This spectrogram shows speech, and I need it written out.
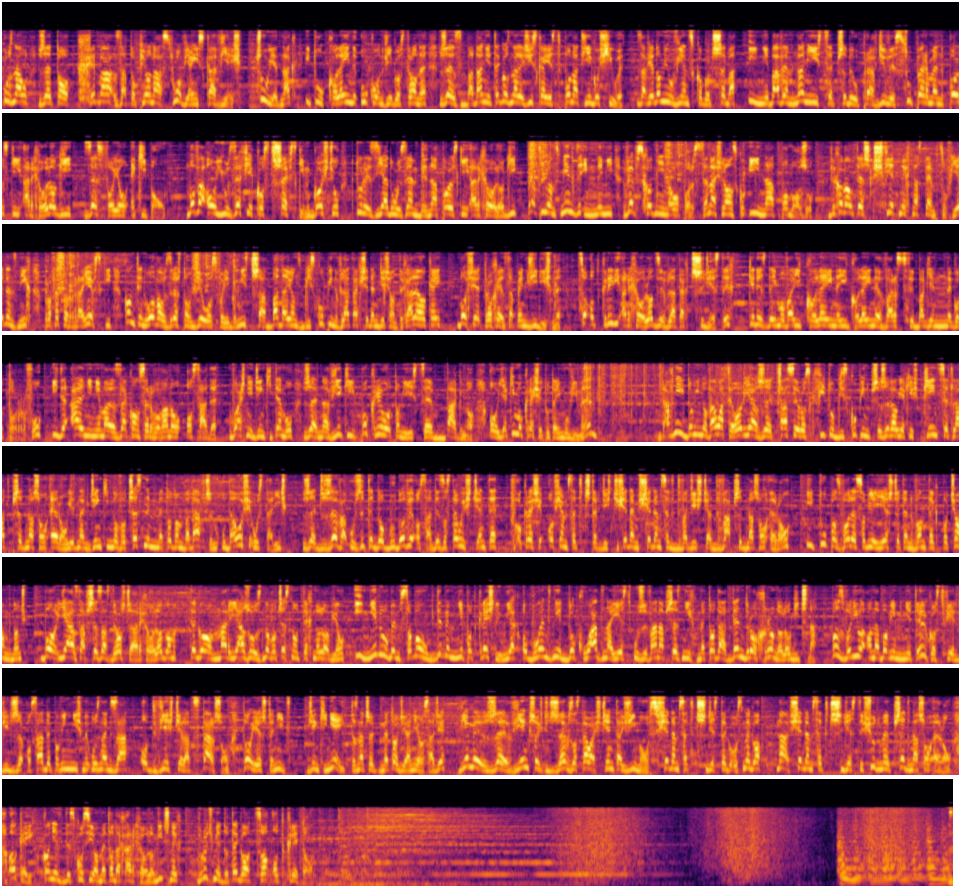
Uznał, że to chyba zatopiona słowiańska wieś. Czuł jednak, i tu kolejny ukłon w jego stronę, że zbadanie tego znaleziska jest ponad jego siły. Zawiadomił więc kogo trzeba i niebawem na miejsce przybył prawdziwy superman polskiej archeologii ze swoją ekipą. Mowa o Józefie Kostrzewskim, gościu, który zjadł zęby na polskiej archeologii, pracując między innymi we wschodniej Małopolsce, na Śląsku i na Pomorzu. Wychował też świetnych następców. Jeden z nich, profesor Rajewski, kontynuował zresztą dzieło swojego mistrza, badając biskupin w latach 70., ale okej, okay, bo się trochę zapędziliśmy. Co odkryli archeolodzy w latach 30., kiedy zdejmowali kolejne i kolejne warstwy bagiennego torfu, idealnie niemal zakonserwowaną osadę, właśnie dzięki temu, że na wieki pokryło to miejsce bagno. O jakim okresie tutaj mówimy? Dawniej dominowała teoria, że czasy rozkwitu biskupin przeżywał jakieś 500 lat przed naszą erą, jednak dzięki nowoczesnym metodom badawczym udało się ustalić, że drzewa użyte do budowy osady zostały ścięte w okresie 847-722 przed naszą erą. I tu pozwolę sobie jeszcze ten wątek pociągnąć, bo ja zawsze zazdroszczę archeologom tego mariażu z nowoczesną technologią i nie byłbym sobą, gdybym nie podkreślił, jak obłędnie dokładna jest używana przez nich metoda dendrochronologiczna. Pozwoliła ona bowiem nie tylko stwierdzić, że osadę powinniśmy uznać za o 200 lat starszą, to jeszcze nic. Dzięki niej, to znaczy metodzie, a nie osadzie, wiemy, że większość drzew została ścięta zimą z 738 na 737 przed naszą erą. Okej, okay, koniec dyskusji o metodach archeologicznych, wróćmy do tego, co odkryto.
